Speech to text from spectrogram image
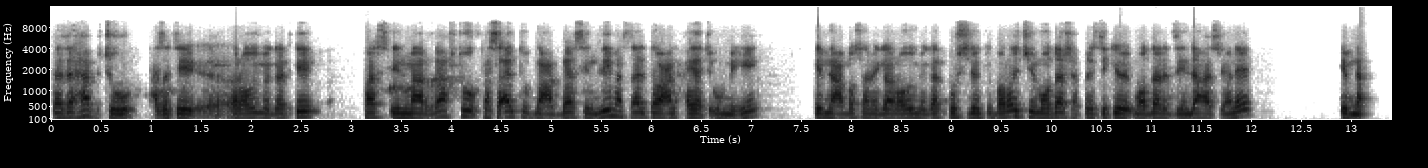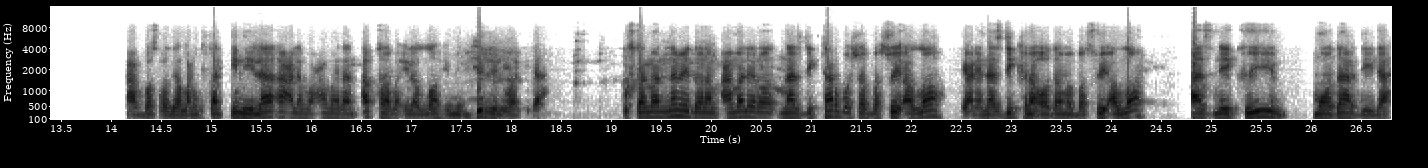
فذهبت. حضرت راوی میگه که پس این مرد رفت و فسالت ابن عباس لما سالته عن حیات امه؟ ابن عباس میگه راوی میگه پرسیدم که برای چی مادرش پرسیدی که مادر زنده هست یا ابن عباس رضی الله عنه گفتن اینی لا اعلم عملا اقرب الى الله من بر الوالده گفتن من نمی‌دونم عمل را نزدیکتر باشه به سوی الله یعنی نزدیک کنه آدم به سوی الله از نیکی مادر دیده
